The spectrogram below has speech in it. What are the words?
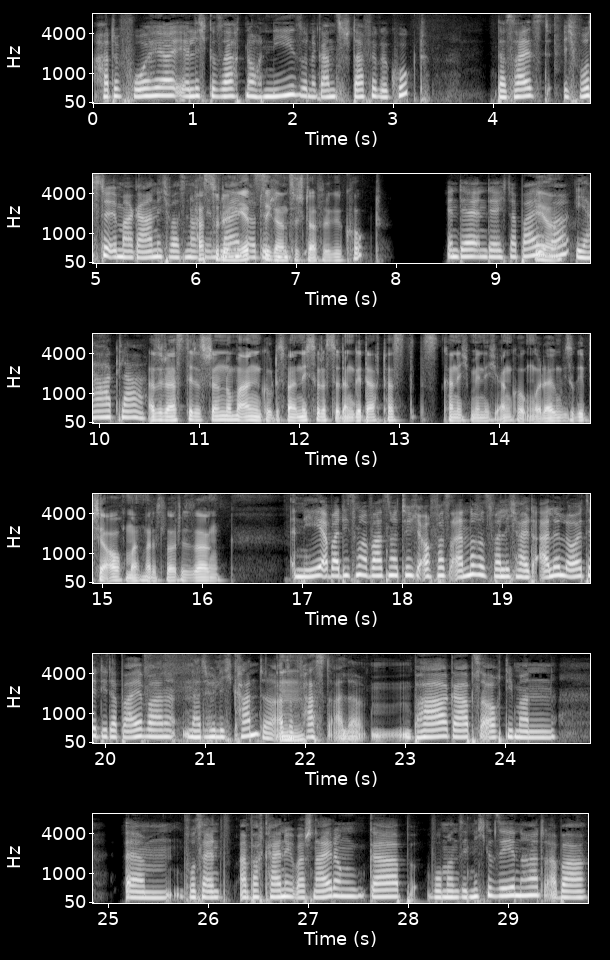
hatte vorher ehrlich gesagt noch nie so eine ganze Staffel geguckt. Das heißt, ich wusste immer gar nicht, was nach Hast du denn Blind jetzt die Auditions- ganze Staffel geguckt? In der in der ich dabei Ja. war? Ja, klar. Also du hast dir das schon nochmal angeguckt. Es war nicht so, dass du dann gedacht hast, das kann ich mir nicht angucken. Oder irgendwie so gibt's ja auch manchmal, dass Leute sagen, Nee, aber diesmal war es natürlich auch was anderes, weil ich halt alle Leute, die dabei waren, natürlich kannte. Also Mhm. fast alle. Ein paar gab es auch, die man, ähm, wo es halt einfach keine Überschneidung gab, wo man sich nicht gesehen hat, aber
